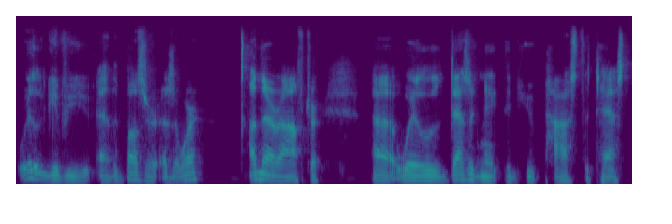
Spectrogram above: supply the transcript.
we'll give you uh, the buzzer, as it were, and thereafter uh, will designate that you passed the test.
